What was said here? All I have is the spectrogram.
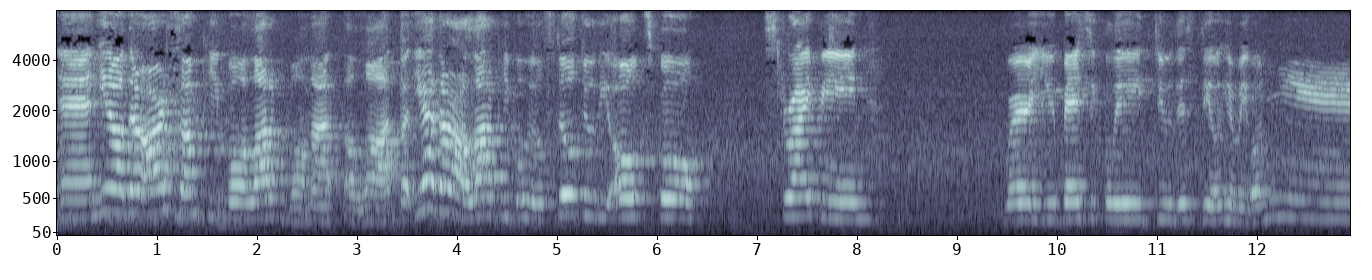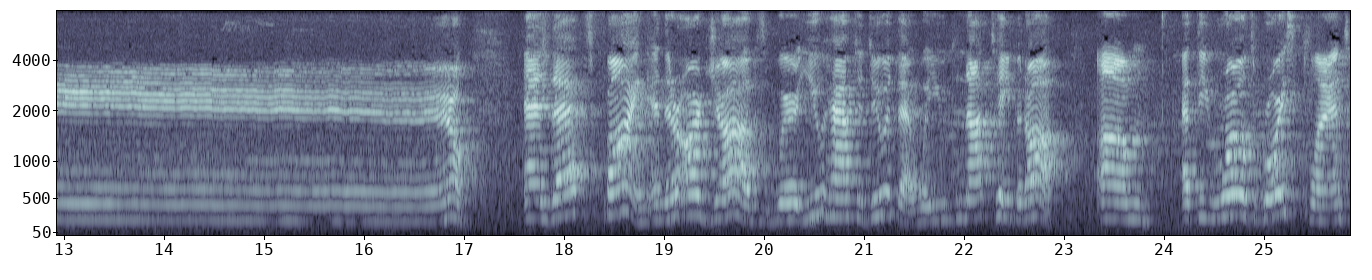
And you know, there are some people, a lot of, well not a lot, but yeah, there are a lot of people who still do the old school striping where you basically do this deal. Here we go. And that's fine. And there are jobs where you have to do it that way. You cannot tape it off. Um, at the Rolls-Royce plant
